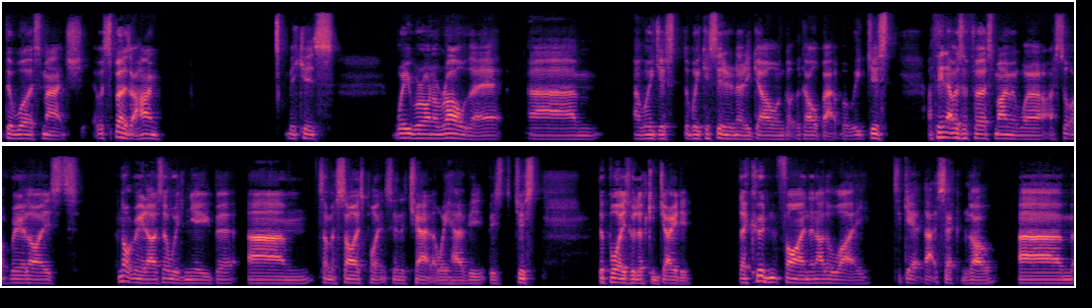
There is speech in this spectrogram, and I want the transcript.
the worst match. It was Spurs at home because we were on a roll there. Um, and we just we considered an early goal and got the goal back, but we just I think that was the first moment where I sort of realised not realised, I always knew, but um, some of the size points in the chat that we have it was just the boys were looking jaded. They couldn't find another way to get that second goal. Um,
